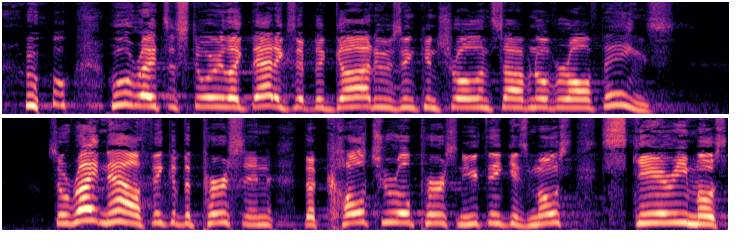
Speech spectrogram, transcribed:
who writes a story like that except a God who's in control and sovereign over all things? So, right now, think of the person, the cultural person you think is most scary, most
